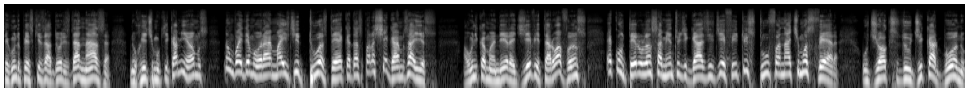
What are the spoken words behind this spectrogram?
Segundo pesquisadores da NASA, no ritmo que caminhamos, não vai demorar mais de duas décadas para chegarmos a isso. A única maneira de evitar o avanço é conter o lançamento de gases de efeito estufa na atmosfera. O dióxido de carbono,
